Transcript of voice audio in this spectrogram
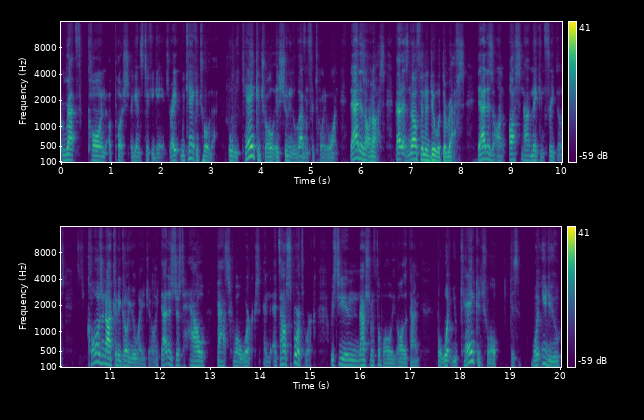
Ref calling a push against Ticket Gaines, right? We can't control that. What we can control is shooting 11 for 21. That is on us. That has nothing to do with the refs. That is on us not making free throws. Calls are not going to go your way, Joe. Like that is just how basketball works, and it's how sports work. We see it in National Football League all the time. But what you can control is what you do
